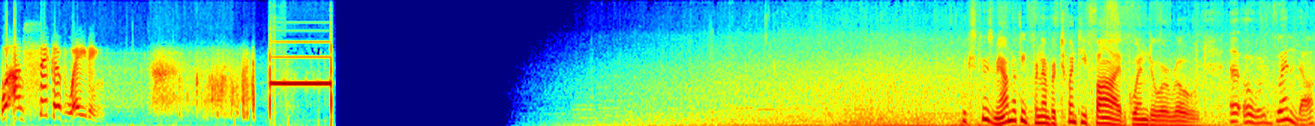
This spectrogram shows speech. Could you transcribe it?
Well, I'm sick of waiting. Excuse me, I'm looking for number 25 Gwendor Road. Uh, oh, Gwenda.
